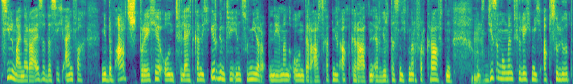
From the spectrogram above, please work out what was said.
Ziel meiner Reise, dass ich einfach mit dem Arzt spreche und vielleicht kann ich irgendwie ihn zu mir nehmen. Und der Arzt hat mir abgeraten, er wird das nicht mehr verkraften. Hm. Und in diesem Moment fühle ich mich absolut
